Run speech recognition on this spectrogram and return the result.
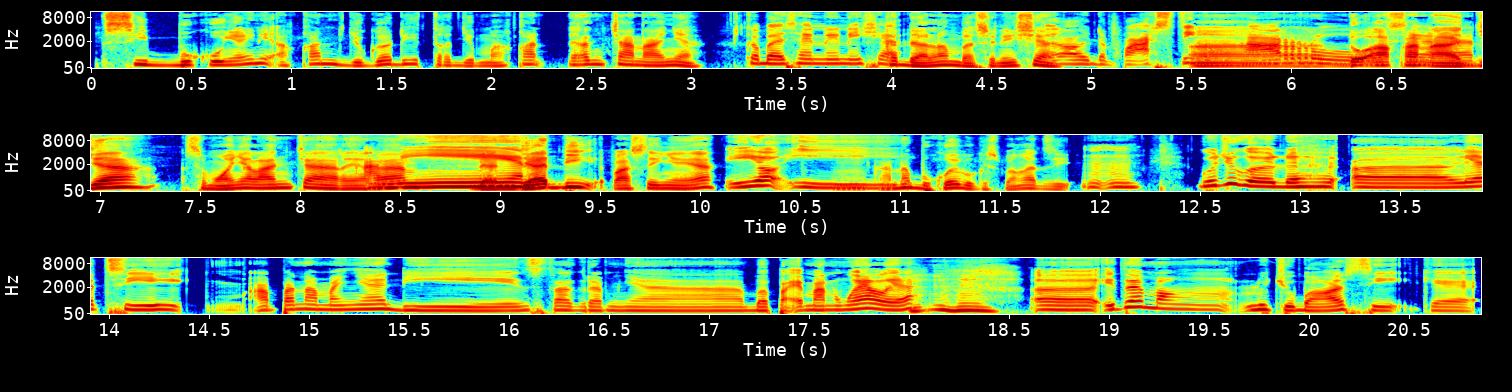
si bukunya ini akan juga diterjemahkan rencananya ke bahasa Indonesia. ke dalam bahasa Indonesia Oh, udah pasti Ah, harus. doakan ya kan? aja semuanya lancar ya kan Amin. dan jadi pastinya ya Iyo Hmm, karena bukunya bagus banget sih Gue juga udah eh, lihat sih apa namanya di Instagramnya Bapak Emmanuel ya. Mhm. Eh, itu emang lucu banget sih kayak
